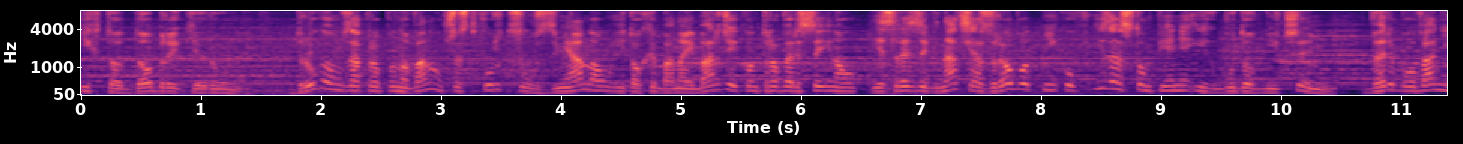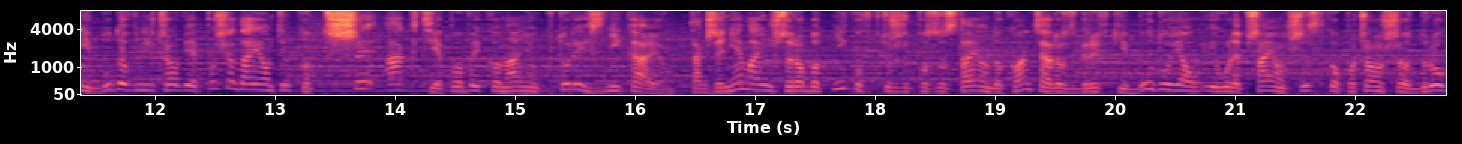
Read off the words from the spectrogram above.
ich to dobry kierunek. Drugą zaproponowaną przez twórców zmianą, i to chyba najbardziej kontrowersyjną, jest rezygnacja z robotników i zastąpienie ich budowniczymi. Werbowani budowniczowie posiadają tylko trzy akcje, po wykonaniu których znikają. Także nie ma już robotników, którzy pozostają do końca rozgrywki, budują i ulepszają wszystko, począwszy od dróg,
